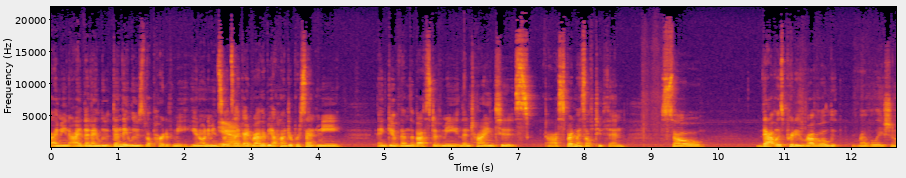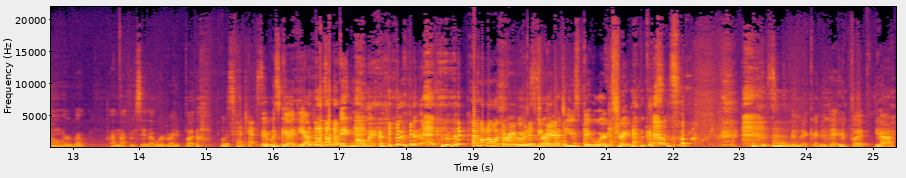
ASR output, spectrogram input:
I mean, I then I lose then they lose a part of me. You know what I mean? So it's like I'd rather be hundred percent me and give them the best of me than trying to uh, spread myself too thin. So that was pretty revel- revelational, or rev- I'm not going to say that word right, but It was fantastic. it was good. Yeah, it was a big moment. I don't know what the right word is trying not to use big words right now 'cause it's, like, it's been that kind of day. But yeah,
